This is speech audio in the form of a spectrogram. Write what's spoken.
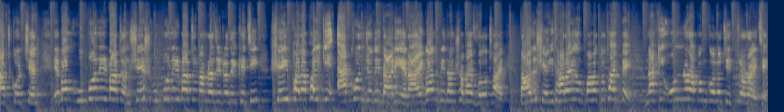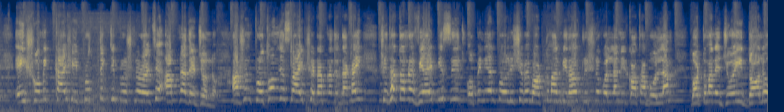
কাজ করছেন এবং উপনির্বাচন, শেষ উপনির্বাচন আমরা যেটা দেখেছি, সেই ফলাফল কি এখন যদি দাঁড়িয়ে রায়গঞ্জ বিধানসভায় ভোট হয়, তাহলে সেই ধারাই অব্যাহত থাকবে? নাকি অন্যরকম কোনো চিত্র রয়েছে? এই সমীক্ষায় সেই প্রত্যেকটি প্রশ্ন রয়েছে আপনাদের জন্য। আসুন প্রথম যে স্লাইড সেটা আপনাদের দেখাই। সিদ্ধার্থ, আমরা ভিআইপি সিট ওপিনিয়ন পোল হিসেবে বর্তমান বিধায়ক কৃষ্ণ কল্যাণীর কথা বললাম। বর্তমানে জয়ী দল ও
